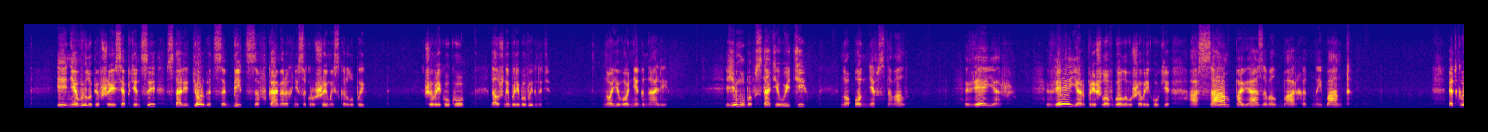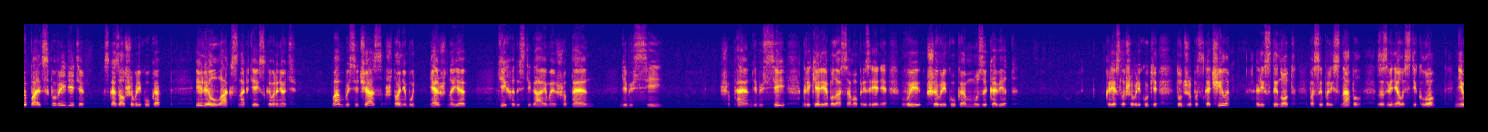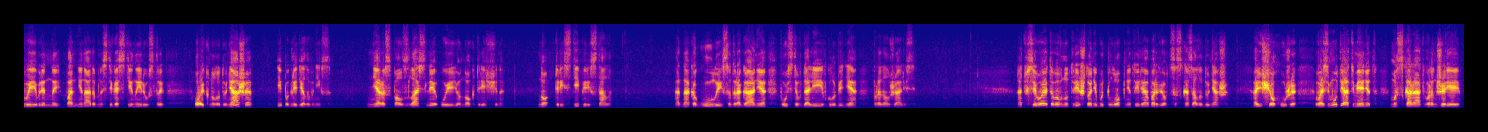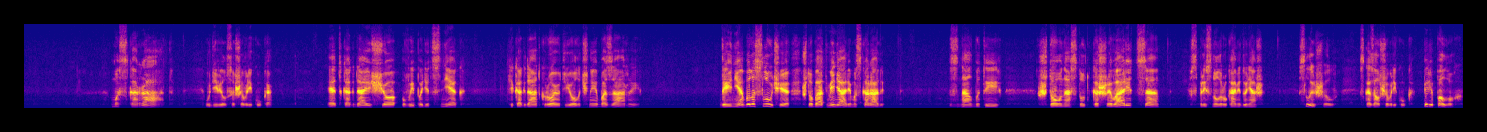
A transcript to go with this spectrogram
и невылупившиеся птенцы стали дергаться, биться в камерах несокрушимой скорлупы. Шеврикуку должны были бы выгнать, но его не гнали. Ему бы встать и уйти, но он не вставал. Веер! Веер пришло в голову Шаврикуке, а сам повязывал бархатный бант. «Это вы пальцы повредите», — сказал Шаврикука, — «или лак с ногтей сковырнете. Вам бы сейчас что-нибудь нежное, тихо достигаемое Шопен, Дебюсси». Шопен, Дебюсси, Гликерия была само презрение. «Вы, Шеврикука, музыковед?» Кресло Шеврикуки тут же подскочило, листы нот посыпались на пол, зазвенело стекло, невыявленной по ненадобности гостиной люстры. Ойкнула Дуняша и поглядела вниз. Не расползлась ли у ее ног трещина? Но трясти перестала. Однако гулы и содрогания, пусть вдали и в глубине, продолжались. «От всего этого внутри что-нибудь лопнет или оборвется», — сказала Дуняша. «А еще хуже, возьмут и отменят маскарад в оранжерее». «Маскарад!» — удивился Шаврикука. «Это когда еще выпадет снег и когда откроют елочные базары?» Да и не было случая, чтобы отменяли маскарады. «Знал бы ты...» что у нас тут кошеварится?» — всплеснул руками Дуняш. «Слышал», — сказал Шаврикук, — «переполох,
